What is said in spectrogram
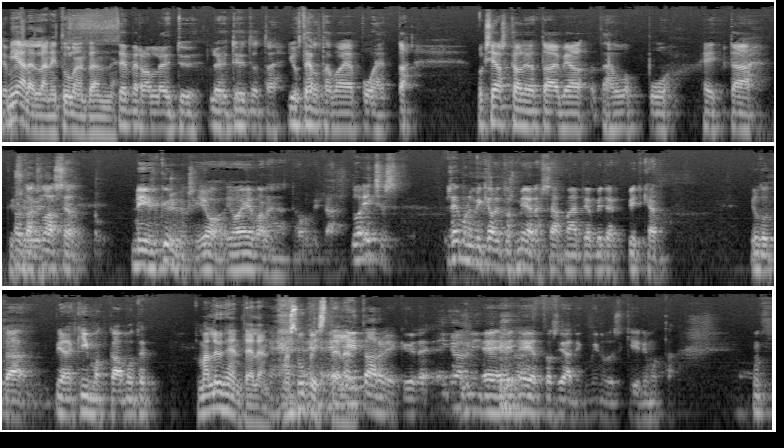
Sen Mielelläni tulen tänne. sen verran löytyy, löytyy tota juteltavaa ja puhetta. Onko Jaskalla jotain vielä tähän loppuun heittää? Otaanko Kysyä? Lasse? Niin, kysymyksiä, joo, joo, ei varsinaisesti ole mitään. No itse asiassa semmoinen, mikä oli tuossa mielessä, että mä en tiedä, miten pitkän jutun tämä vielä kimmottaa, mutta Mä lyhentelen, mä supistelen. ei, ei tarvii kyllä. Ei, ei, ei, ei ole tosiaan niin minuutissa kiinni, mutta, mutta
